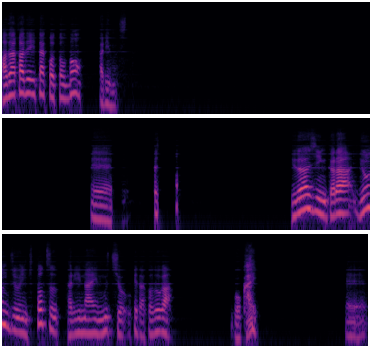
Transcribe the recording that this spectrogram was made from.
裸でいたこともありました。えー、ユダヤ人から40に1つ足りない無知を受けたことが5回。え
